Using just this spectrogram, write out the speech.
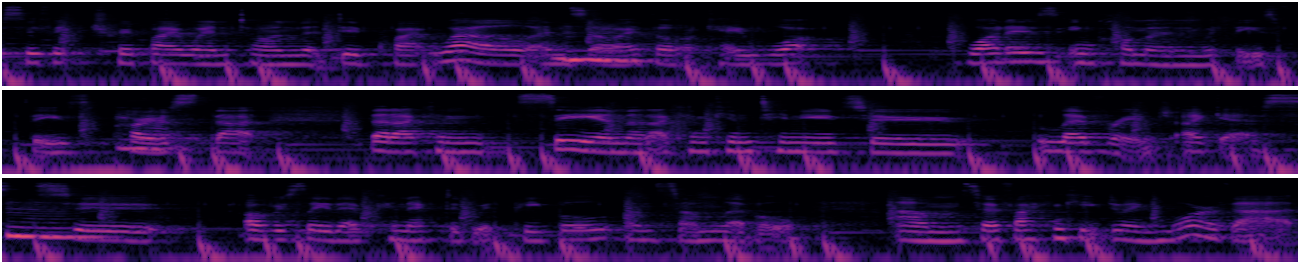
specific trip I went on that did quite well, and mm-hmm. so I thought, okay, what what is in common with these these posts yeah. that that I can see and that I can continue to leverage, I guess, mm-hmm. to obviously they've connected with people on some level. Um, so if I can keep doing more of that,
